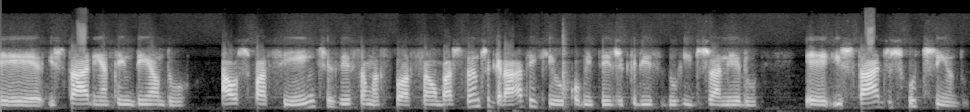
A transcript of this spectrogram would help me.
é, estarem atendendo aos pacientes. Isso é uma situação bastante grave que o Comitê de Crise do Rio de Janeiro é, está discutindo.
